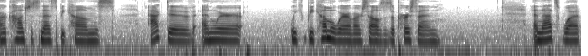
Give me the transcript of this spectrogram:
our consciousness becomes active and we're we become aware of ourselves as a person. And that's what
